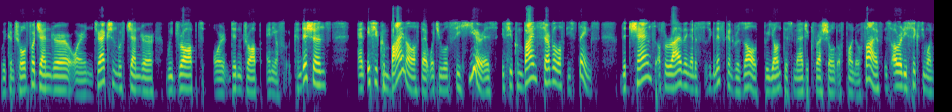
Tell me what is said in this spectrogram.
We controlled for gender or interaction with gender. We dropped or didn't drop any of conditions. And if you combine all of that, what you will see here is if you combine several of these things, the chance of arriving at a significant result beyond this magic threshold of 0.05 is already 61%.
